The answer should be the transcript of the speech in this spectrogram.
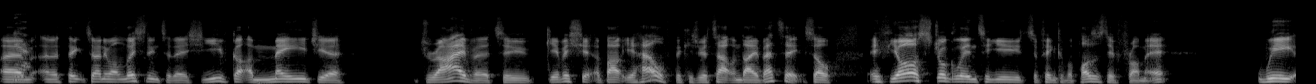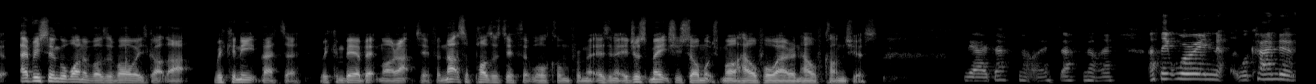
Um, yeah. And I think to anyone listening to this, you've got a major driver to give a shit about your health because you're a type 1 diabetic. So if you're struggling to you to think of a positive from it, we every single one of us have always got that we can eat better, we can be a bit more active. And that's a positive that will come from it, isn't it? It just makes you so much more health aware and health conscious. Yeah, definitely. Definitely. I think we're in, we're kind of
